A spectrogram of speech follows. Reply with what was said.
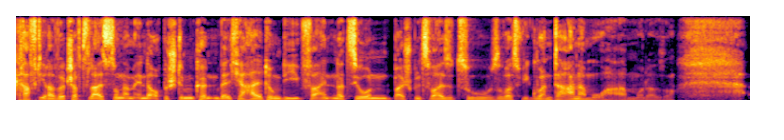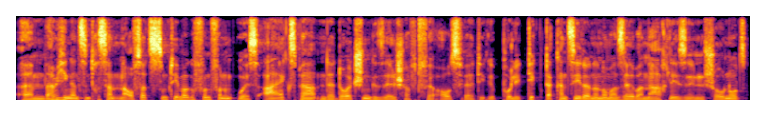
Kraft ihrer Wirtschaftsleistung am Ende auch bestimmen könnten, welche Haltung die Vereinten Nationen beispielsweise zu sowas wie Guantanamo haben oder so. Ähm, da habe ich einen ganz interessanten Aufsatz zum Thema gefunden von einem USA-Experten der Deutschen Gesellschaft für Auswärtige Politik. Da kannst du jeder dann nochmal selber nachlesen in den Shownotes.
